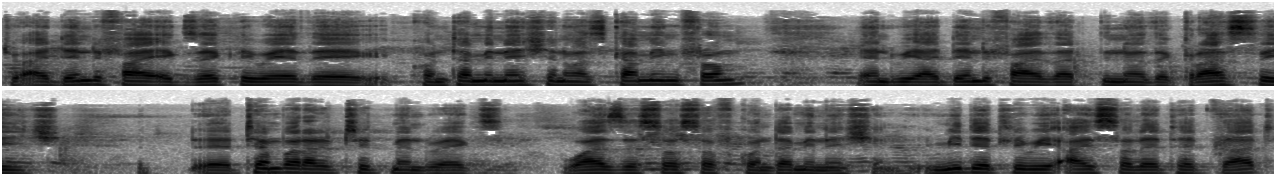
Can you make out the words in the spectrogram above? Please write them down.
to identify exactly where the contamination was coming from, and we identified that you know the Grassridge uh, temporary treatment works was the source of contamination. Immediately we isolated that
